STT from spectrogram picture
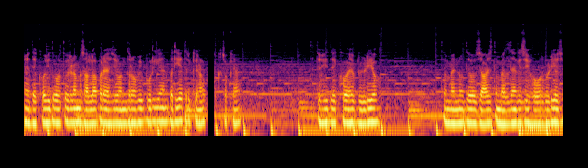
ਇਹ ਦੇਖੋ ਜੀ ਦੋਸਤੋ ਜਿਹੜਾ ਮਸਾਲਾ ਭਰਿਆ ਸੀ, ਉਹ ਅੰਦਰੋਂ ਵੀ ਪੂਰੀ ਐਨ ਵਧੀਆ ਤਰੀਕੇ ਨਾਲ ਪੱਕ ਚੁੱਕਿਆ। ਤੇ ਤੁਸੀਂ ਦੇਖੋ ਇਹ ਵੀਡੀਓ, ਤੇ ਮੈਨੂੰ ਦਿਓ ਇਜਾਜ਼ਤ, ਮਿਲਦੇ ਆ ਕਿਸੇ ਹੋਰ ਵੀਡੀਓ 'ਚ।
